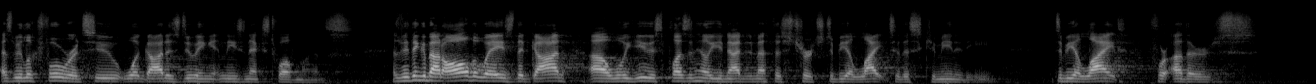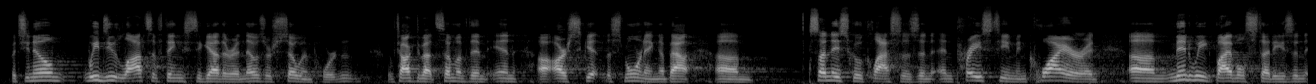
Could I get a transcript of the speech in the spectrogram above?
as we look forward to what God is doing in these next 12 months. As we think about all the ways that God uh, will use Pleasant Hill United Methodist Church to be a light to this community, to be a light for others. But you know, we do lots of things together, and those are so important. We've talked about some of them in uh, our skit this morning about um, Sunday school classes and, and praise team and choir and um, midweek Bible studies and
